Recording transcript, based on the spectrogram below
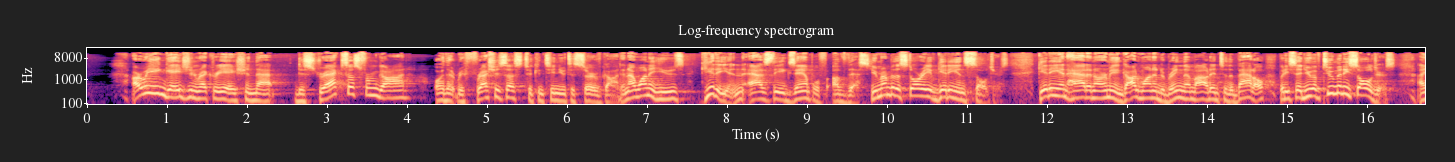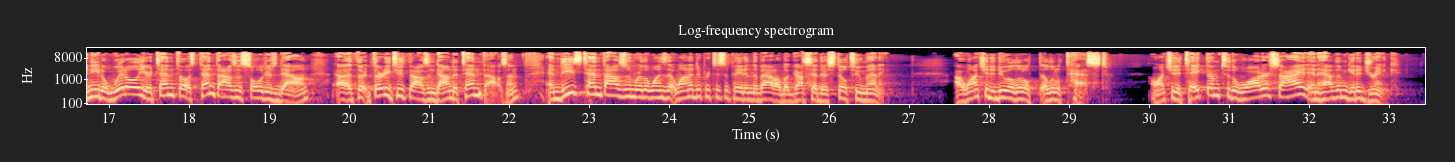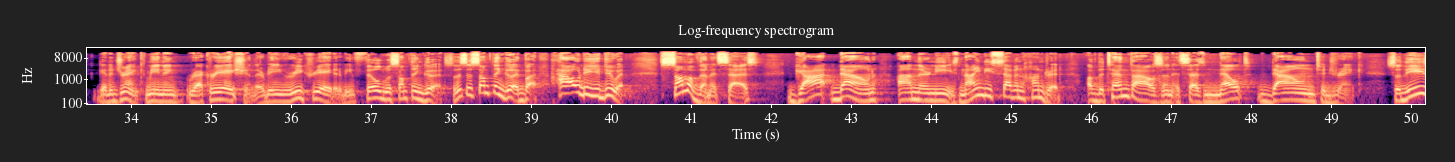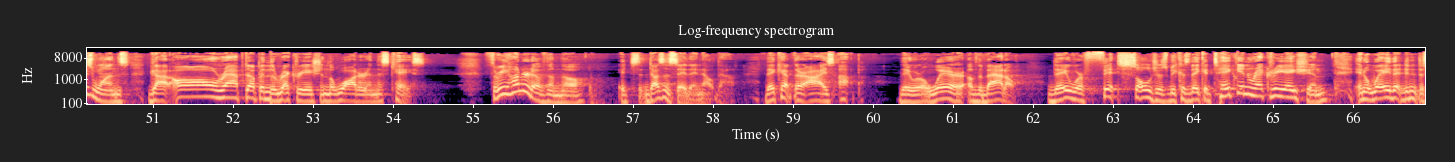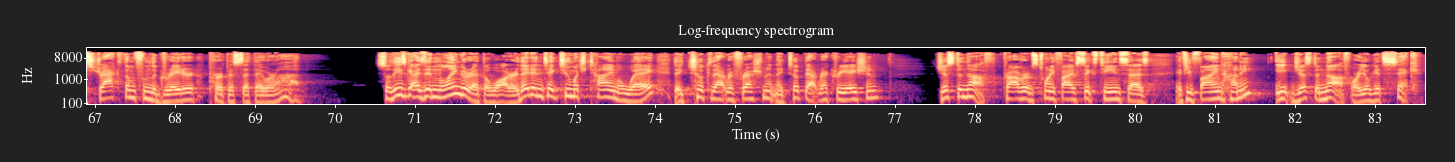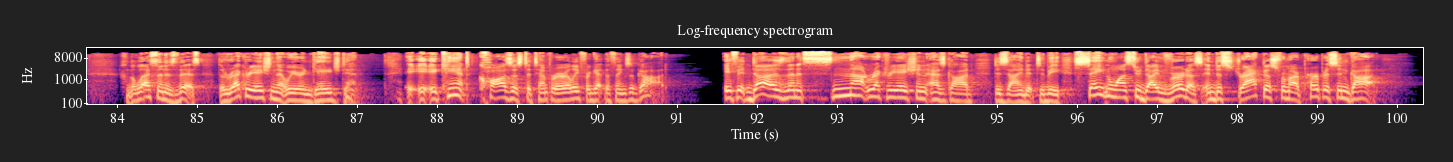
Are we engaged in recreation that distracts us from God or that refreshes us to continue to serve God. And I want to use Gideon as the example of this. You remember the story of Gideon's soldiers. Gideon had an army and God wanted to bring them out into the battle, but he said, you have too many soldiers. I need to whittle your 10,000 soldiers down, uh, 32,000 down to 10,000. And these 10,000 were the ones that wanted to participate in the battle, but God said, there's still too many. I want you to do a little, a little test. I want you to take them to the water side and have them get a drink get a drink, meaning recreation. They're being recreated, being filled with something good. So this is something good, but how do you do it? Some of them, it says, got down on their knees. 9,700 of the 10,000, it says, knelt down to drink. So these ones got all wrapped up in the recreation, the water in this case. 300 of them, though, it doesn't say they knelt down. They kept their eyes up. They were aware of the battle they were fit soldiers because they could take in recreation in a way that didn't distract them from the greater purpose that they were on. So these guys didn't linger at the water. They didn't take too much time away. They took that refreshment and they took that recreation just enough. Proverbs 25, 16 says, if you find honey, eat just enough or you'll get sick. And the lesson is this, the recreation that we are engaged in, it, it can't cause us to temporarily forget the things of God. If it does, then it's not recreation as God designed it to be. Satan wants to divert us and distract us from our purpose in God.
